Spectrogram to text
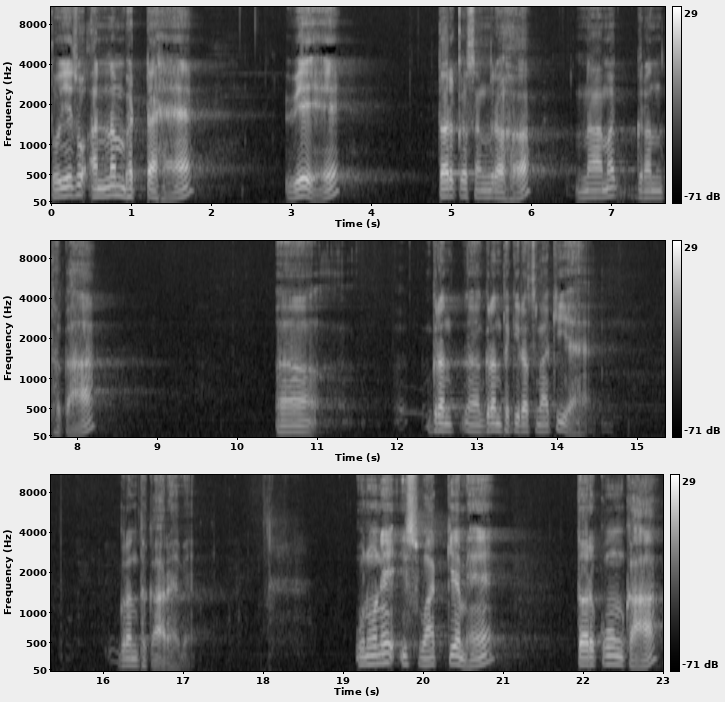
तो ये जो अन्नम भट्ट है, वे तर्क संग्रह नामक ग्रंथ का ग्रंथ ग्रंथ की रचना की है। ग्रंथकार है वे। उन्होंने इस वाक्य में तर्कों का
